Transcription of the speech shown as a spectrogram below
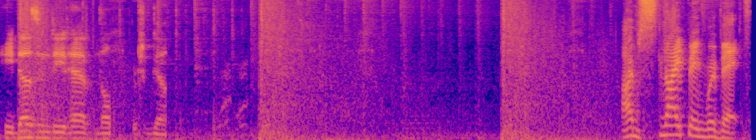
He does indeed have the large gun. I'm sniping with it.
